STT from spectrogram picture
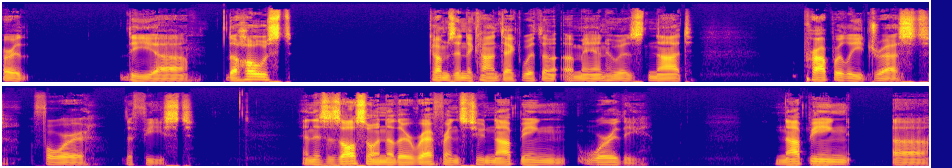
or the uh, the host comes into contact with a, a man who is not properly dressed for the feast. And this is also another reference to not being worthy, not being uh,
